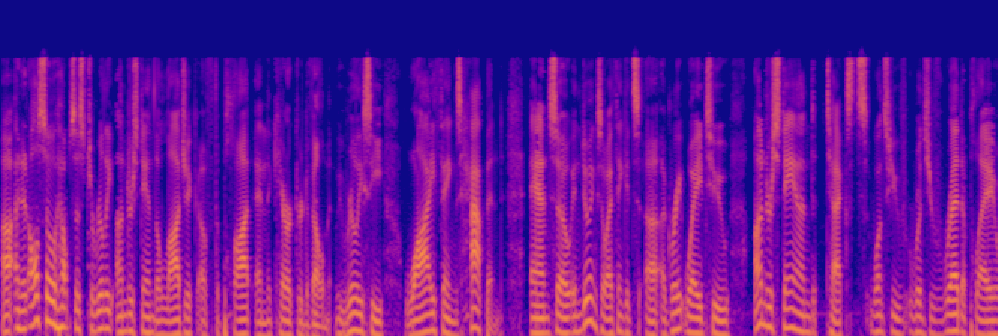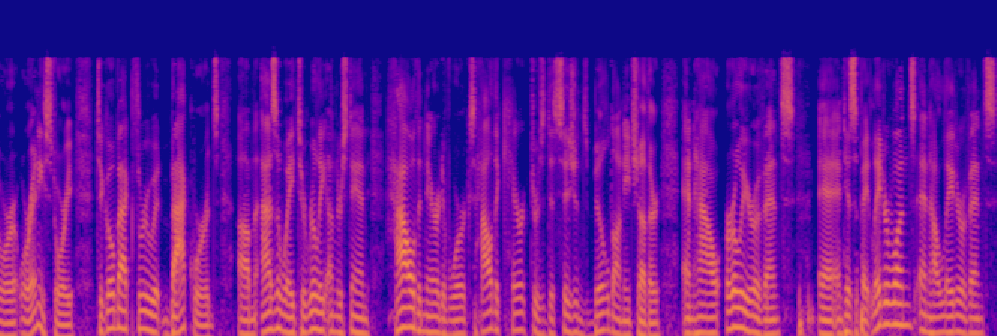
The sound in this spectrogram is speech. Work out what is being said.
Uh, and it also helps us to really understand the logic of the plot and the character development. We really see why things happened. And so in doing so, I think it's a, a great way to understand texts once you've once you've read a play or or any story to go back through it backwards um, as a way to really understand how the narrative works, how the characters' decisions build on each other, and how earlier events uh, anticipate later ones, and how later events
